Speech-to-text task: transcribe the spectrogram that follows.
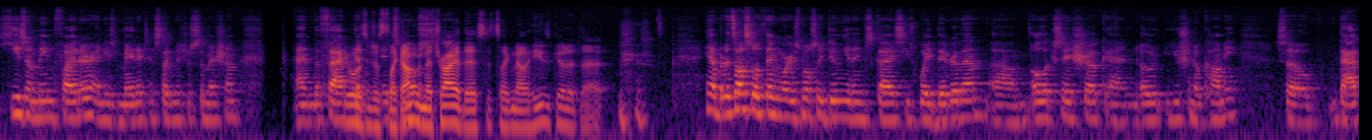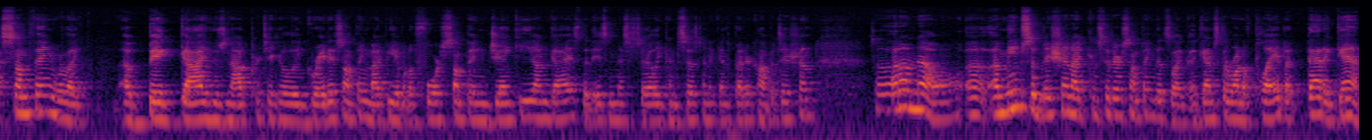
he's a meme fighter and he's made it his signature submission, and the fact He wasn't just like, I'm most- to try this. It's like, no, he's good at that. Yeah, but it's also a thing where he's mostly doing it against guys he's way bigger than, um, and o- Yushin Okami. So that's something where like a big guy who's not particularly great at something might be able to force something janky on guys that isn't necessarily consistent against better competition. So I don't know. Uh, a meme submission I'd consider something that's like against the run of play, but that again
